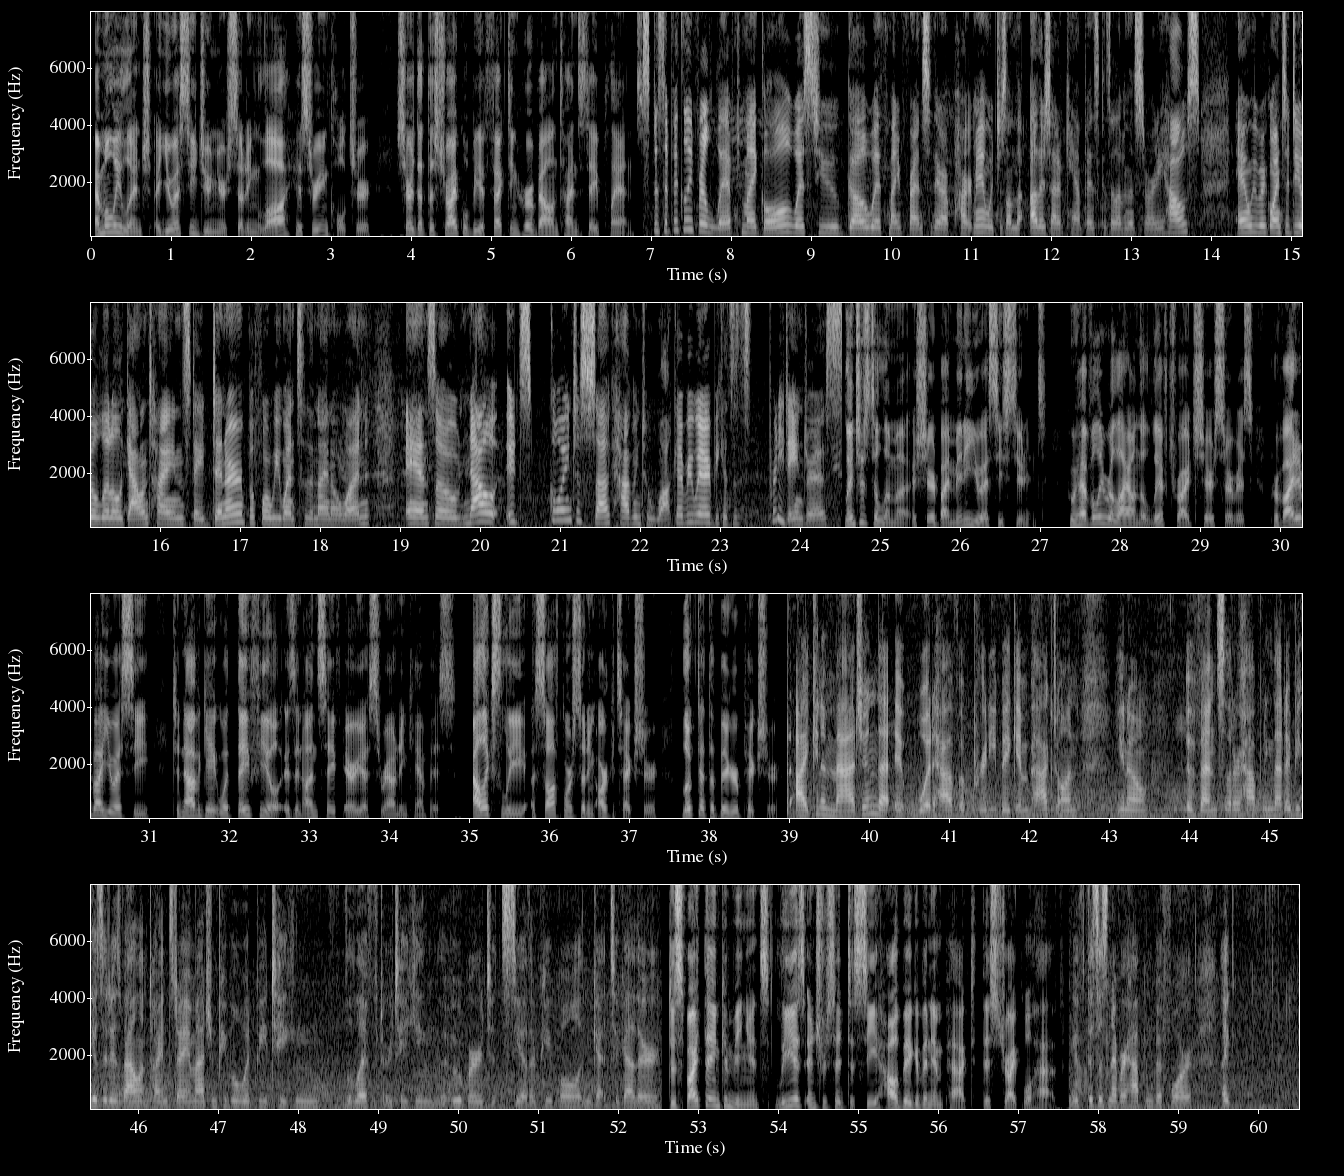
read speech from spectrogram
Emily Lynch, a USC junior studying law, history, and culture, shared that the strike will be affecting her Valentine's Day plans. Specifically for Lyft, my goal was to go with my friends to their apartment, which is on the other side of campus because I live in the sorority house. And we were going to do a little Valentine's Day dinner before we went to the 901. And so now it's going to suck having to walk everywhere because it's pretty dangerous. Lynch's dilemma is shared by many USC students who heavily rely on the Lyft rideshare service provided by USC to navigate what they feel is an unsafe area surrounding campus. Alex Lee, a sophomore studying architecture, looked at the bigger picture. I can imagine that it would have a pretty big impact on, you know, events that are happening that day because it is Valentine's Day. Imagine people would be taking the Lyft or taking the Uber to see other people and get together. Despite the inconvenience, Lee is interested to see how big of an impact this strike will have. If this has never happened before, like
